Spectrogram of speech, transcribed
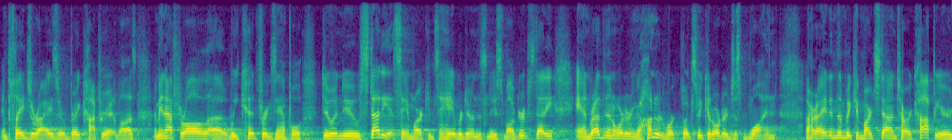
and plagiarize or break copyright laws. I mean, after all, uh, we could, for example, do a new study at St. Mark and say, hey, we're doing this new small group study. And rather than ordering 100 workbooks, we could order just one, all right? And then we could march down to our copier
